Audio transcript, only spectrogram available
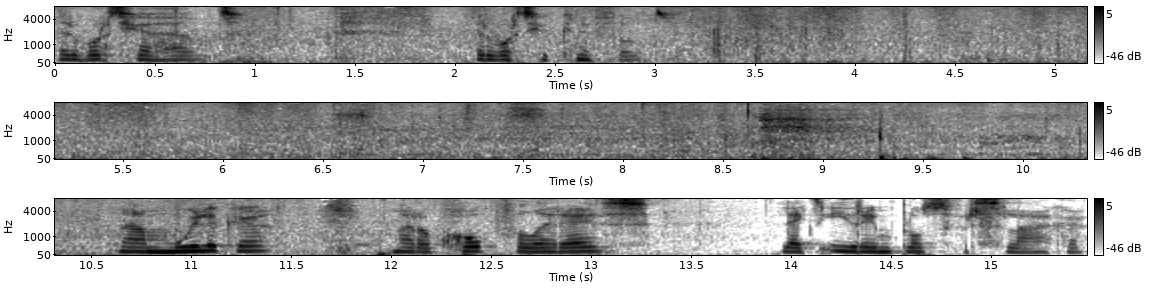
Er wordt gehuild. Er wordt geknuffeld. Na een moeilijke, maar ook hoopvolle reis lijkt iedereen plots verslagen.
